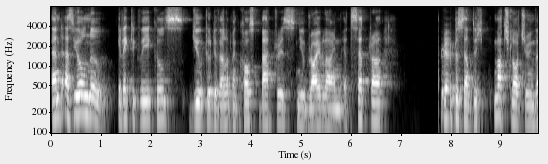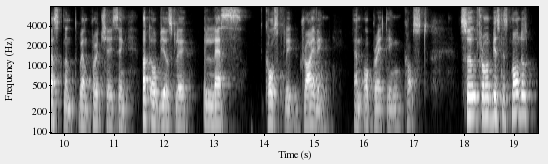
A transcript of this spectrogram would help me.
And as you all know, electric vehicles due to development cost, batteries, new driveline, etc., represent a much larger investment when purchasing, but obviously less costly driving and operating cost. So from a business model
